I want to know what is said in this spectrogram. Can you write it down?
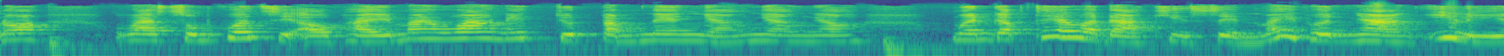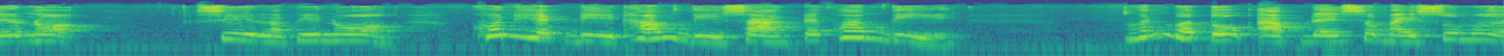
เนาะว่าสมควรสิเอาไผมาว่างในจุดตำแหน่งหยังหยังหยังเหมือนกับเทวดาขีดเส้นไม่เพิ่นย่างอีหลีเนาะสิละพี่น้องคนเฮ็ดดีทำดีสร้างแต่ความดี มันบ่ตกอับได้สมัยซุมื้อ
